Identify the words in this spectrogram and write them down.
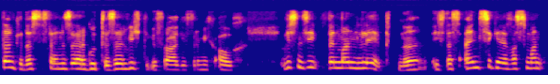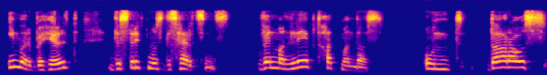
Danke, das ist eine sehr gute, sehr wichtige Frage für mich auch. Wissen Sie, wenn man lebt, ne, ist das Einzige, was man immer behält, das Rhythmus des Herzens wenn man lebt, hat man das. Und daraus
